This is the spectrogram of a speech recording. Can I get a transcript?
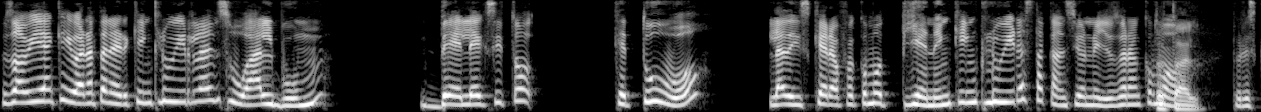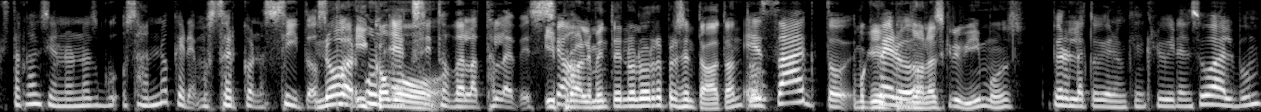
No sabían que iban a tener que incluirla en su álbum del éxito que tuvo. La disquera fue como, tienen que incluir esta canción. Ellos eran como, Total. pero es que esta canción no nos gusta. O sea, no queremos ser conocidos No, por y un como- éxito de la Y probablemente no lo representaba tanto. Exacto. Como que pero, no la escribimos. pero la tuvieron que incluir en su álbum.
